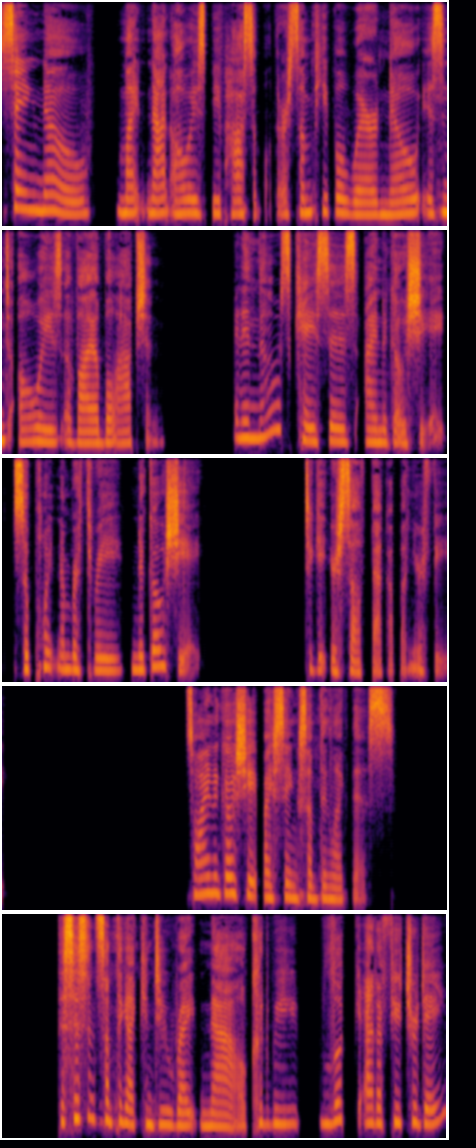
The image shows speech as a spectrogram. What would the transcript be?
saying no might not always be possible. There are some people where no isn't always a viable option. And in those cases, I negotiate. So, point number three negotiate to get yourself back up on your feet. So, I negotiate by saying something like this This isn't something I can do right now. Could we look at a future date?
